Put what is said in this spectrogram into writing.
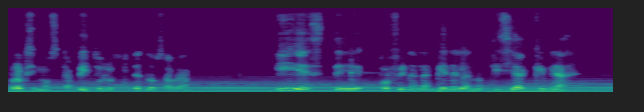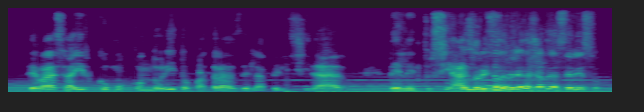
próximos capítulos, usted lo sabrá. Y este, por fin Alan viene la noticia que mira, te vas a ir como Condorito para atrás de la felicidad, del entusiasmo. Condorito debería dejar de hacer eso.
